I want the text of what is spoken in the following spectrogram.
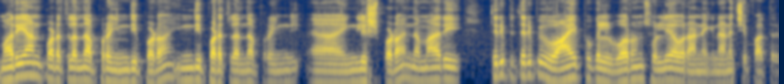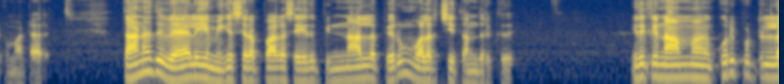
மரியான் படத்துலேருந்து அப்புறம் ஹிந்தி படம் ஹிந்தி படத்துலேருந்து அப்புறம் இங்கிலி இங்கிலீஷ் படம் இந்த மாதிரி திருப்பி திருப்பி வாய்ப்புகள் வரும்னு சொல்லி அவர் அன்னைக்கு நினச்சி பார்த்துருக்க மாட்டார். தனது வேலையை மிக சிறப்பாக செய்து பின்னால் பெரும் வளர்ச்சி தந்திருக்குது. இதுக்கு நாம் குறிப்பிட்டுள்ள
